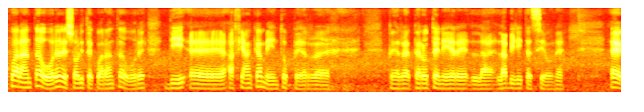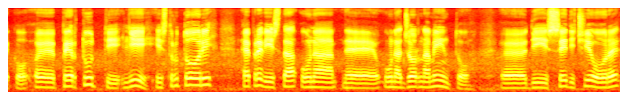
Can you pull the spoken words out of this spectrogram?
40 ore, le solite 40 ore di eh, affiancamento per, per, per ottenere l'abilitazione. La, ecco, eh, per tutti gli istruttori è prevista una, eh, un aggiornamento eh, di 16 ore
